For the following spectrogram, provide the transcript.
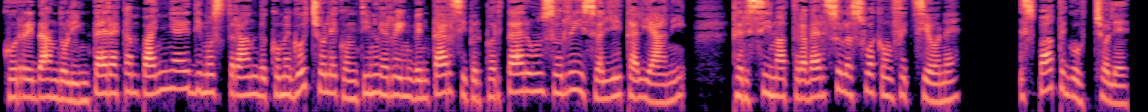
corredando l'intera campagna e dimostrando come Gocciole continui a reinventarsi per portare un sorriso agli italiani, persino attraverso la sua confezione. Spot Gocciole.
